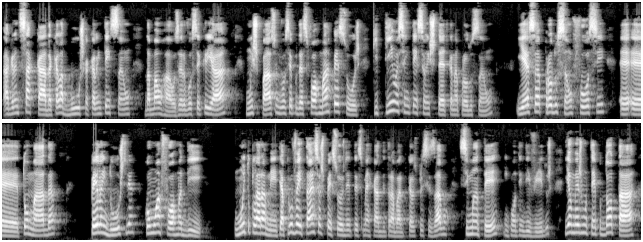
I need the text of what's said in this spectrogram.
a grande sacada, aquela busca, aquela intenção da Bauhaus? Era você criar um espaço onde você pudesse formar pessoas que tinham essa intenção estética na produção e essa produção fosse é, é, tomada pela indústria como uma forma de muito claramente aproveitar essas pessoas dentro desse mercado de trabalho, porque elas precisavam se manter enquanto indivíduos, e ao mesmo tempo dotar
